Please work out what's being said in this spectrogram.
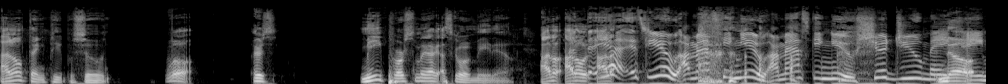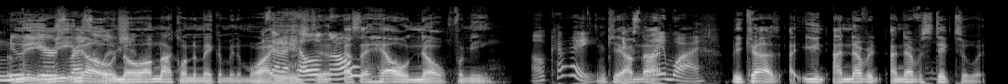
I don't think people should. Well, there's me personally. I- Let's go with me now. I don't. I don't. Uh, I don't yeah, it's you. I'm asking you. I'm asking you. Should you make no, a New me, Year's me, resolution? No, no, I'm not going to make them anymore. Is that I a hell to- no? That's a hell no for me Okay. Okay, I'm not- Explain why. because I, you, I never, I never stick to it.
